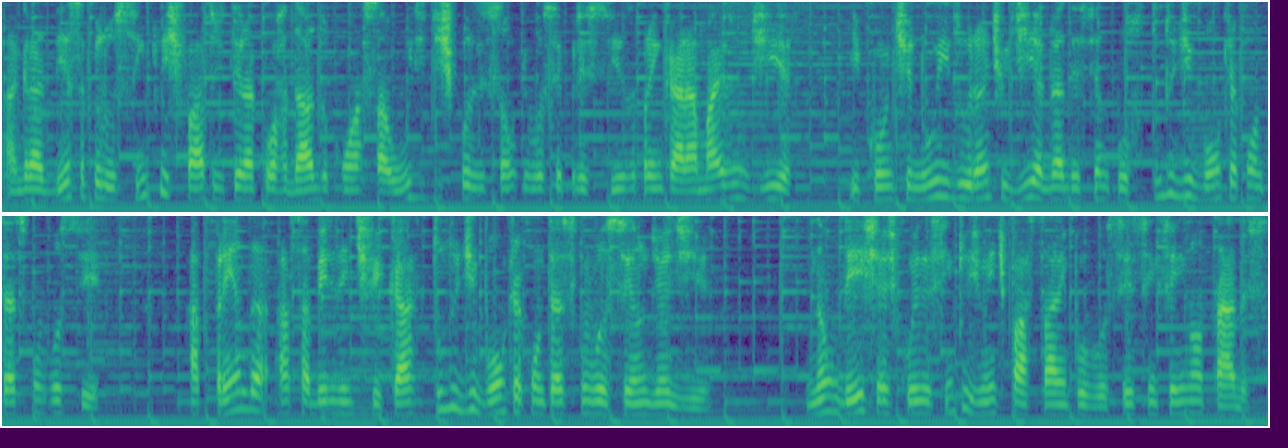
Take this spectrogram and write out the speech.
Agradeça pelo simples fato de ter acordado com a saúde e disposição que você precisa para encarar mais um dia e continue durante o dia agradecendo por tudo de bom que acontece com você. Aprenda a saber identificar tudo de bom que acontece com você no dia a dia. Não deixe as coisas simplesmente passarem por você sem serem notadas.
